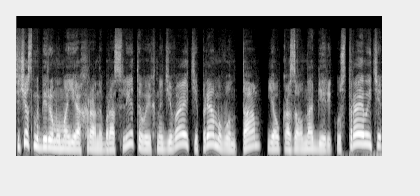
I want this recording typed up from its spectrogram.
Сейчас мы берем у моей охраны браслеты, вы их надеваете, прямо вон там, я указал на берег, устраиваете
